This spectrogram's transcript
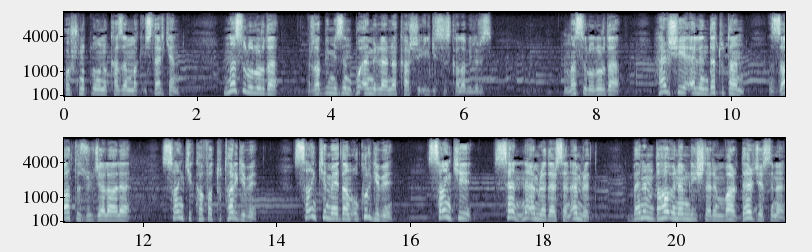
hoşnutluğunu kazanmak isterken nasıl olur da Rabbimizin bu emirlerine karşı ilgisiz kalabiliriz? Nasıl olur da her şeyi elinde tutan Zat-ı Zülcelal'e sanki kafa tutar gibi, sanki meydan okur gibi, sanki sen ne emredersen emret, benim daha önemli işlerim var dercesine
